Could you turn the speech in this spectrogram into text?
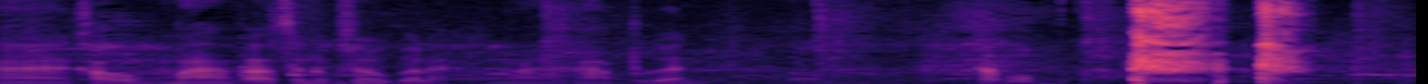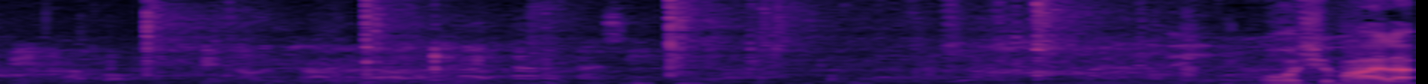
อ่าเขามาก็สนุกสนุกกันแหละมาหาเพื่อน ครับผมโอ้ชิบหายละ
